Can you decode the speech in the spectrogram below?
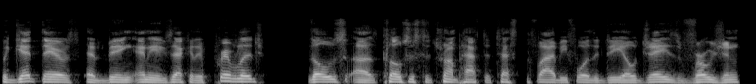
forget theirs as being any executive privilege. Those uh, closest to Trump have to testify before the DOJ's version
